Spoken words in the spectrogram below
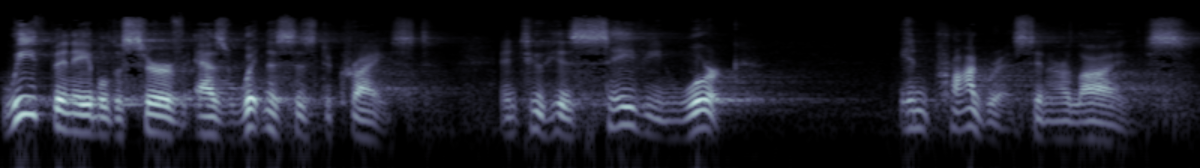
we've been able to serve as witnesses to Christ and to his saving work in progress in our lives.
